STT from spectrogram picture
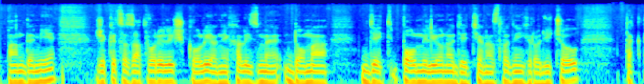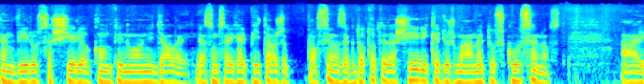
pandémie, že keď sa zatvorili školy a nechali sme doma deť, pol milióna detí a následných rodičov, tak ten vírus sa šíril kontinuálne ďalej. Ja som sa ich aj pýtal, že prosím vás, kto to teda šíri, keď už máme tú skúsenosť. Aj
